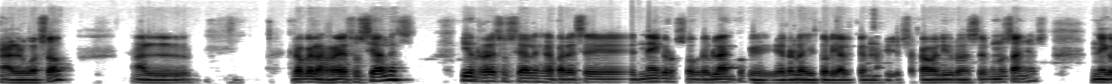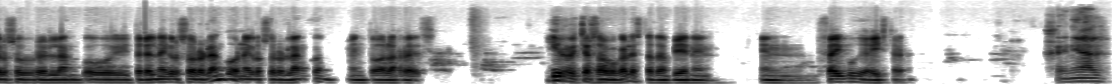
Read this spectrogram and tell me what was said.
al WhatsApp, al, creo que las redes sociales, y en redes sociales aparece Negro sobre Blanco, que era la editorial que yo sacaba libros hace unos años, Negro sobre Blanco, editorial Negro sobre Blanco o Negro sobre Blanco en, todas las redes. Y Richard Sabogal está también en, en Facebook e Instagram. Genial.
